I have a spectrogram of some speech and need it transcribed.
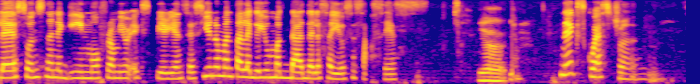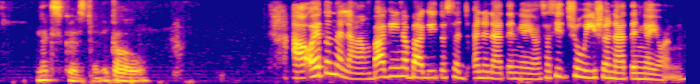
lessons na nag-gain mo from your experiences, yun naman talaga yung magdadala sa'yo sa success. Yeah. Next question. Next question. Ikaw. Ah, o eto na lang, bagay na bagay to sa ano natin ngayon, sa situation natin ngayon.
